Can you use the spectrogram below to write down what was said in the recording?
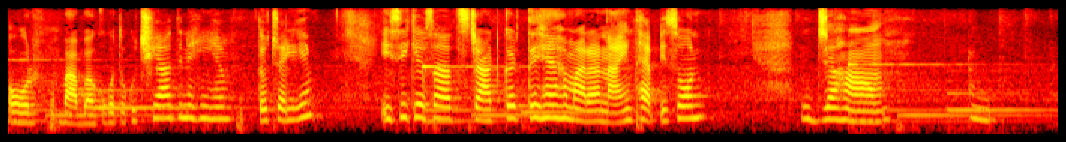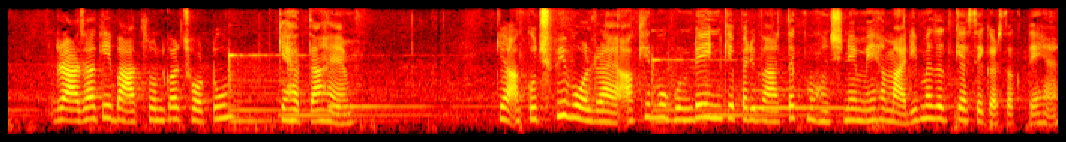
और बाबा को तो कुछ याद नहीं है। तो चलिए, इसी के साथ स्टार्ट करते हैं हमारा नाइन्थ एपिसोड जहाँ राजा की बात सुनकर छोटू कहता है, क्या कुछ भी बोल रहा है? आखिर वो गुंडे इनके परिवार तक पहुँचने में हमारी मदद कैसे कर सकते हैं?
